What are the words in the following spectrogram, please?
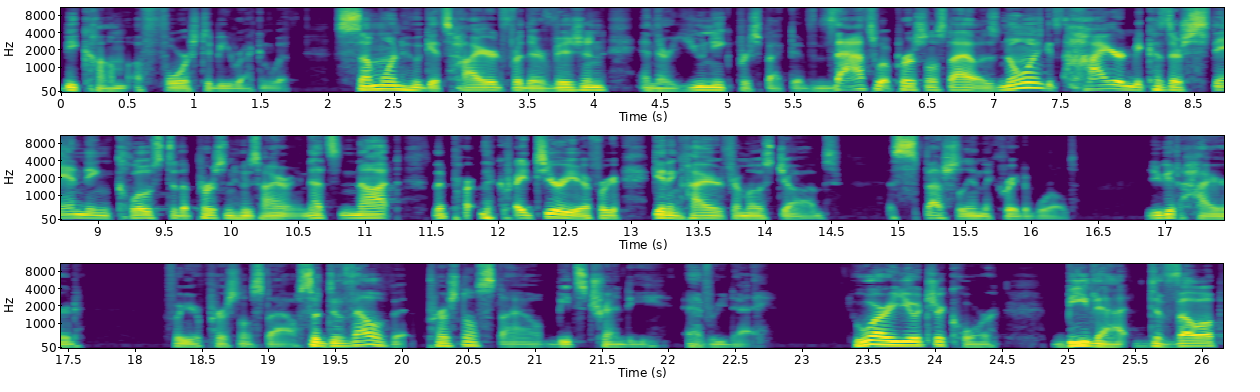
become a force to be reckoned with. someone who gets hired for their vision and their unique perspective. That's what personal style is. No one gets hired because they're standing close to the person who's hiring. That's not the, the criteria for getting hired for most jobs, especially in the creative world. You get hired for your personal style. So develop it. Personal style beats trendy every day. Who are you at your core? Be that. Develop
